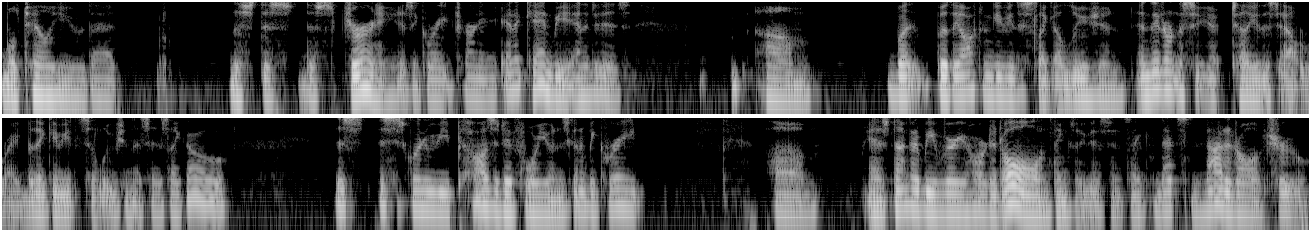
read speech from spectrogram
will tell you that this this this journey is a great journey and it can be and it is. Um but but they often give you this like illusion and they don't necessarily tell you this outright but they give you this illusion that says like oh this this is going to be positive for you and it's going to be great. Um and it's not going to be very hard at all and things like this. It's like that's not at all true.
